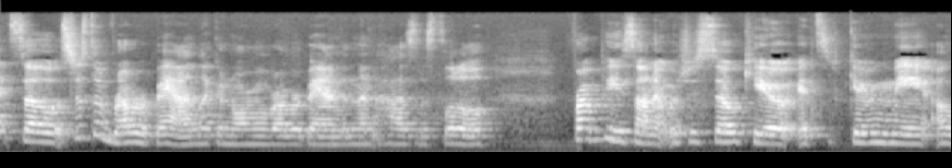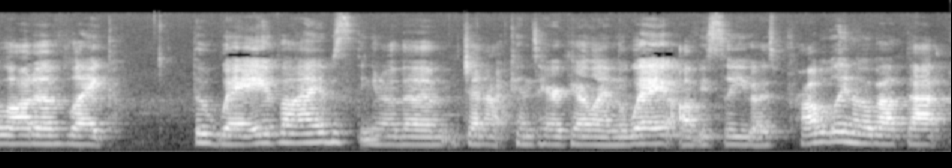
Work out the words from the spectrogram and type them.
it. So it's just a rubber band, like a normal rubber band, and then it has this little front piece on it, which is so cute. It's giving me a lot of like the Ouai vibes, you know, the Jen Atkin's hair care line, The Ouai. Obviously, you guys probably know about that.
